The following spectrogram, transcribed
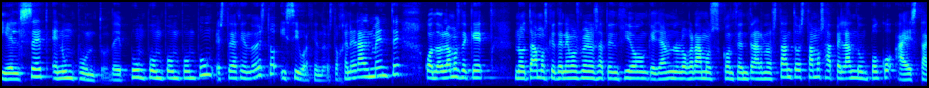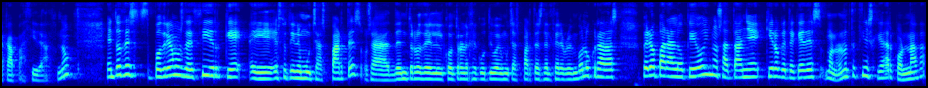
y el set en un punto, de pum, pum, pum, pum, pum, estoy haciendo esto y sigo haciendo esto. Generalmente, cuando hablamos de que notamos que tenemos menos atención, que ya no logramos concentrarnos tanto, estamos apelando un poco a esta capacidad, ¿no? Entonces, podríamos decir que eh, esto tiene muchas partes, o sea, dentro del control ejecutivo hay muchas partes del cerebro involucradas, pero para lo que hoy nos atañe, quiero que te quedes, bueno, no te tienes que quedar con nada,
